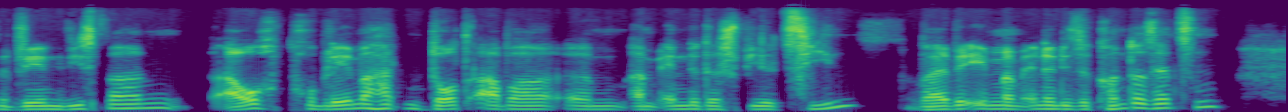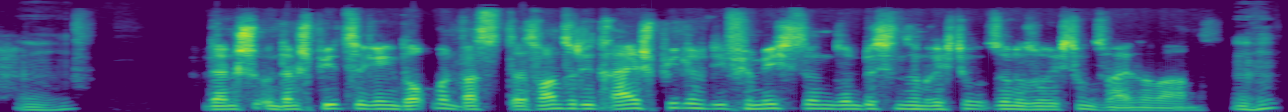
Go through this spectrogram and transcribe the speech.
mit Wien Wiesbaden, auch Probleme hatten, dort aber ähm, am Ende das Spiel ziehen, weil wir eben am Ende diese Konter setzen. Mhm. Dann, und dann spielst du gegen Dortmund, was, das waren so die drei Spiele, die für mich so, so ein bisschen so, eine Richtung, so eine so Richtungsweise waren. Mhm.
